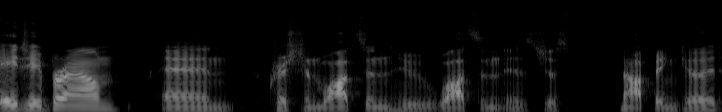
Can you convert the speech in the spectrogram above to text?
AJ Brown and Christian Watson, who Watson is just not been good.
